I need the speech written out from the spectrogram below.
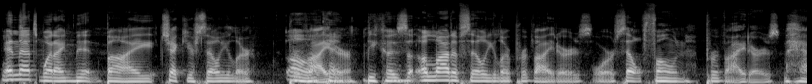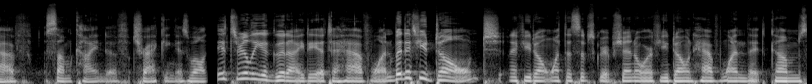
And that's what I meant by check your cellular Oh, okay. provider mm-hmm. because a lot of cellular providers or cell phone providers have some kind of tracking as well. It's really a good idea to have one. But if you don't, if you don't want the subscription or if you don't have one that comes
